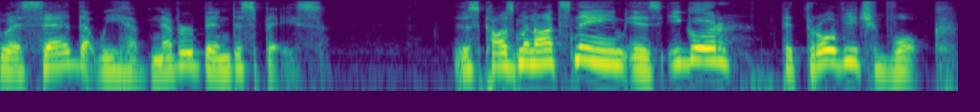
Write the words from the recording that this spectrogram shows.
who has said that we have never been to space. This cosmonaut's name is Igor Petrovich Volk.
